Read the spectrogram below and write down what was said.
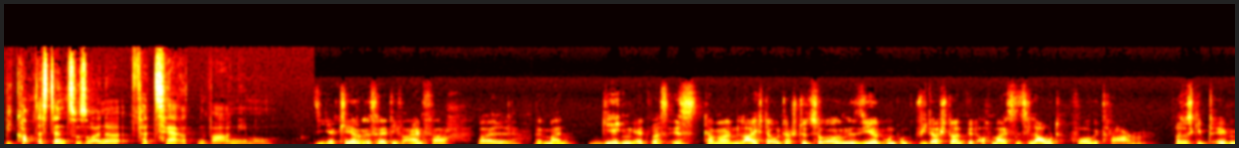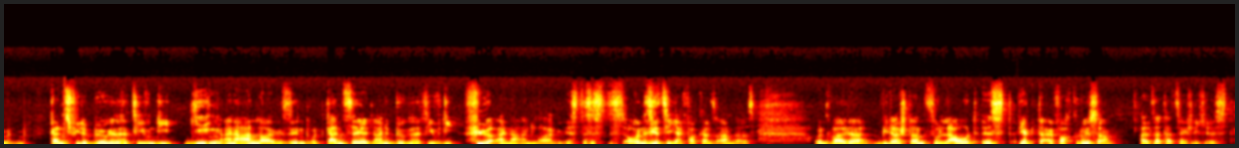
Wie kommt es denn zu so einer verzerrten Wahrnehmung? Die Erklärung ist relativ einfach, weil wenn man gegen etwas ist, kann man leichter Unterstützung organisieren und, und Widerstand wird auch meistens laut vorgetragen. Also es gibt eben ganz viele Bürgerinitiativen, die gegen eine Anlage sind und ganz selten eine Bürgerinitiative, die für eine Anlage ist. Das, ist, das organisiert sich einfach ganz anders. Und weil der Widerstand so laut ist, wirkt er einfach größer, als er tatsächlich ist.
